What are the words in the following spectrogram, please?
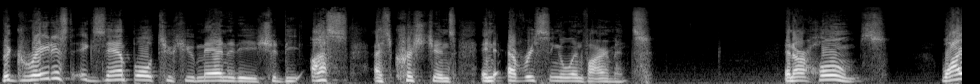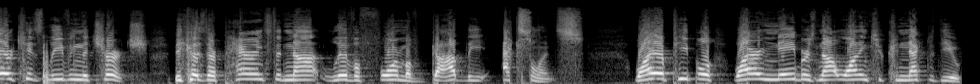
The greatest example to humanity should be us as Christians in every single environment. In our homes. Why are kids leaving the church? Because their parents did not live a form of godly excellence. Why are people, why are neighbors not wanting to connect with you?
